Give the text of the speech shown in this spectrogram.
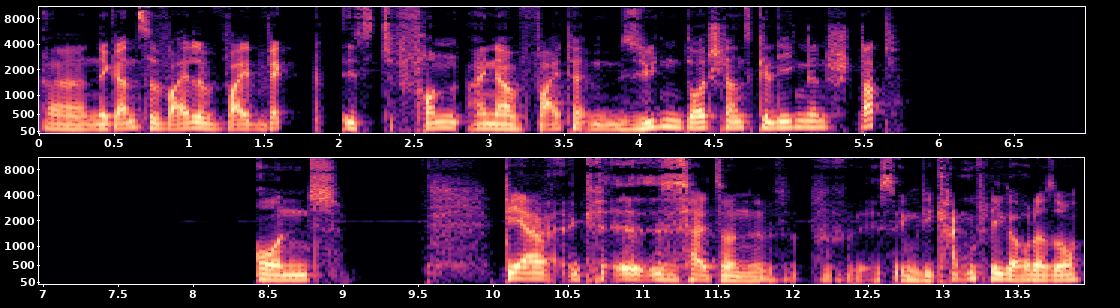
äh, eine ganze Weile weit weg ist von einer weiter im Süden Deutschlands gelegenen Stadt. Und der äh, ist halt so ein, ist irgendwie Krankenpfleger oder so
